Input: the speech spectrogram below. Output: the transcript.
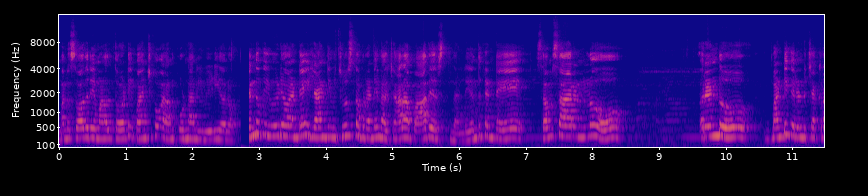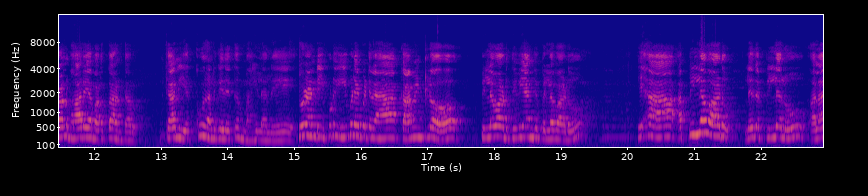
మన సోదరి మనలతోటి పంచుకోవాలనుకుంటున్నాను ఈ వీడియోలో. ఎందుకు ఈ వీడియో అంటే ఇలాంటివి చూసినప్పుడు నాకు చాలా బాధ వేస్తుందండి. ఎందుకంటే సంసారంలో రెండు బండికి రెండు చక్రాలు భార్య భర్త అంటారు. కానీ ఎక్కువ నలిగేదైతే మహిళలే. చూడండి ఇప్పుడు ఈవిడే పెట్టిన కామెంట్లో పిల్లవాడు దివ్యాంగ పిల్లవాడు ఇహ ఆ పిల్లవాడు లేదా పిల్లలు అలా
